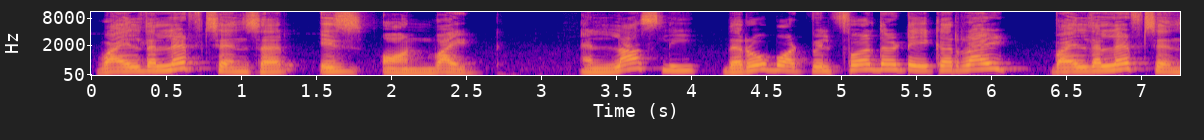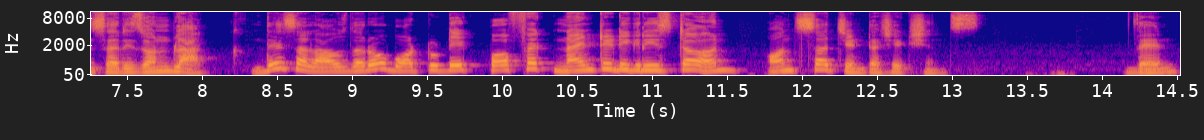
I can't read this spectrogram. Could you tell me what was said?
while the left sensor is on white. And lastly, the robot will further take a right while the left sensor is on black. This allows the robot to take perfect 90 degrees turn on such intersections. Then,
